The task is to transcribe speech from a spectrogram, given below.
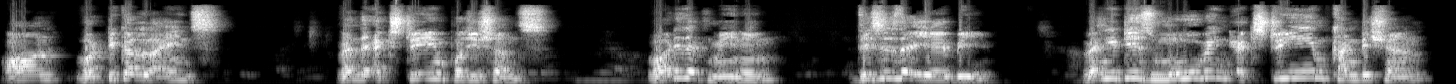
on vertical lines when the extreme positions. What is that meaning? This is the AB. When it is moving extreme condition,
